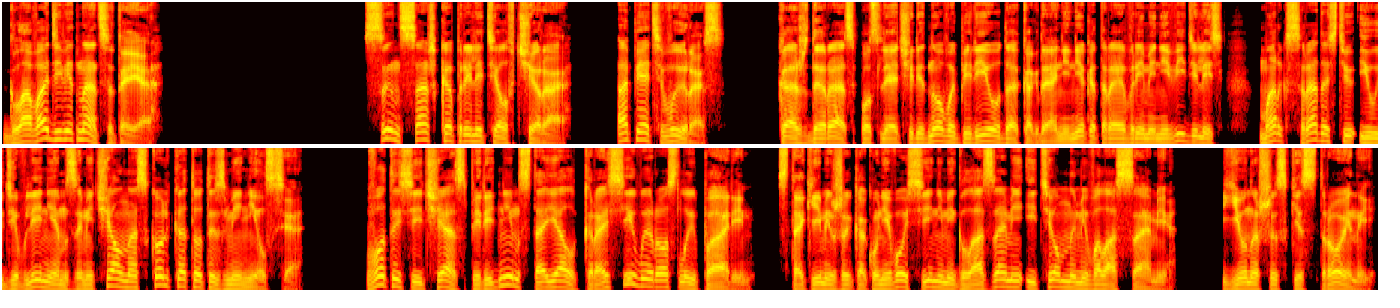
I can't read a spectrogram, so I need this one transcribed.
Глава 19 Сын Сашка прилетел вчера. Опять вырос. Каждый раз после очередного периода, когда они некоторое время не виделись, Марк с радостью и удивлением замечал, насколько тот изменился. Вот и сейчас перед ним стоял красивый рослый парень, с такими же, как у него, синими глазами и темными волосами. Юношески стройный,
